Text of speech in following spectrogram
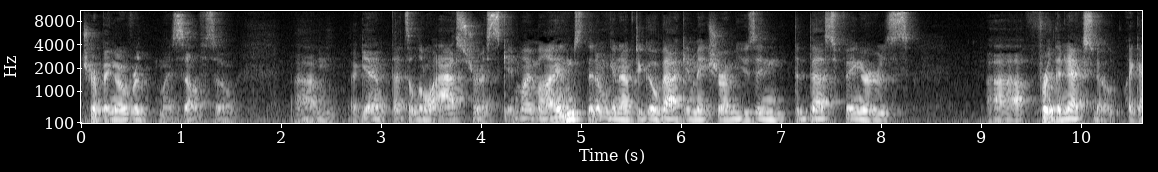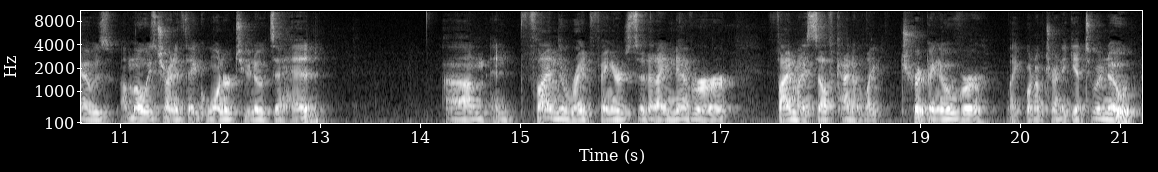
Tripping over myself. So um, again, that's a little asterisk in my mind that I'm gonna have to go back and make sure I'm using the best fingers uh, for the next note. Like I was, I'm always trying to think one or two notes ahead um, and find the right fingers so that I never find myself kind of like tripping over, like when I'm trying to get to a note.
